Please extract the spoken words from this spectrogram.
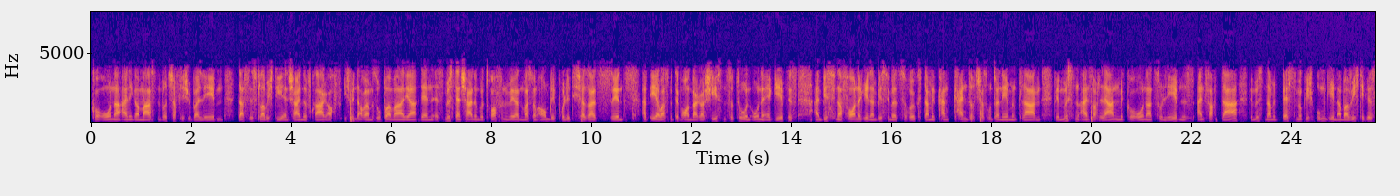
Corona einigermaßen wirtschaftlich überleben? Das ist, glaube ich, die entscheidende Frage. Auch ich finde auch am Superwahljahr, denn es müssen Entscheidungen getroffen werden. Was wir im Augenblick politischerseits sehen, hat eher was mit dem Hornberger Schießen zu tun, ohne Ergebnis. Ein bisschen nach vorne gehen, ein bisschen wieder zurück. Damit kann kein Wirtschaftsunternehmen planen. Wir müssen einfach lernen, mit Corona zu leben. Es ist einfach da. Wir müssen damit bestmöglich umgehen. Aber wichtig ist,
